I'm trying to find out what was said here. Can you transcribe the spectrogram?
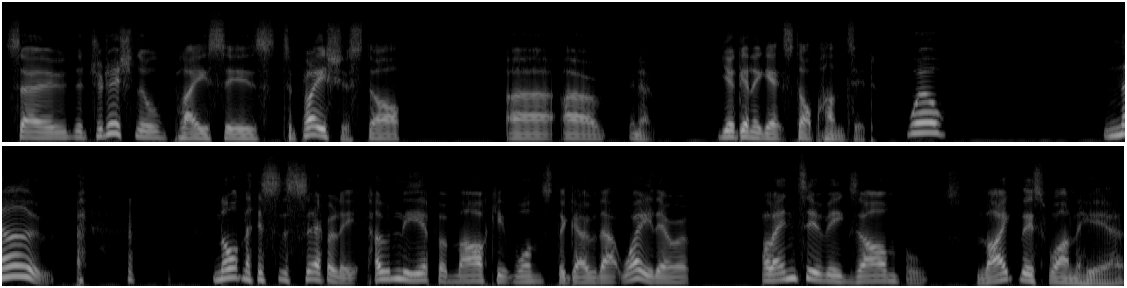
so the traditional places to place your stop uh, are, you know, you're going to get stop hunted. Well, no, not necessarily. Only if a market wants to go that way. There are plenty of examples like this one here,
